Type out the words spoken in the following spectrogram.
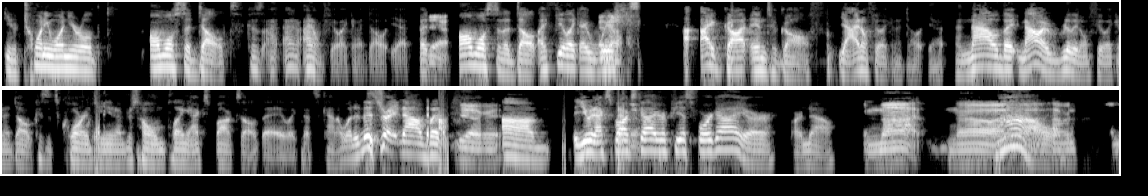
you know 21 year old almost adult because I I don't feel like an adult yet, but yeah. almost an adult. I feel like I wish I got into golf. Yeah, I don't feel like an adult yet. And now that now I really don't feel like an adult because it's quarantine. and I'm just home playing Xbox all day. Like that's kind of what it is right now. But yeah, right. um, are you an Xbox yeah. guy or a PS4 guy or or no? I'm not. No, wow. I, haven't on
